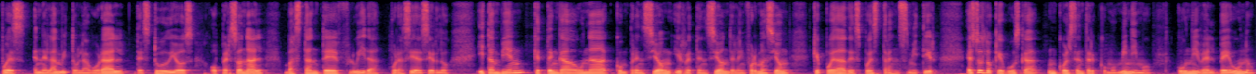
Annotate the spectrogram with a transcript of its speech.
pues en el ámbito laboral, de estudios o personal bastante fluida, por así decirlo, y también que tenga una comprensión y retención de la información que pueda después transmitir. Esto es lo que busca un call center como mínimo, un nivel B1.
